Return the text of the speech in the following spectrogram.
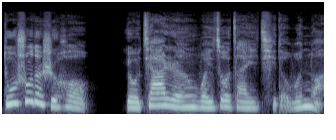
读书的时候，有家人围坐在一起的温暖，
